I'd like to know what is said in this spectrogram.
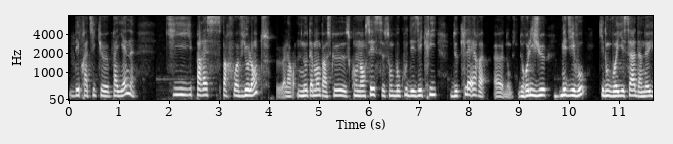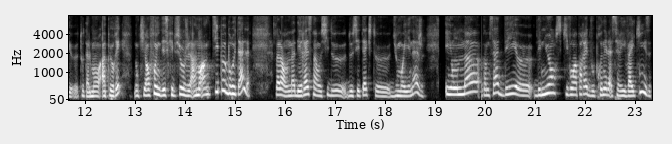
des pratiques euh, païennes qui paraissent parfois violentes, alors notamment parce que ce qu'on en sait, ce sont beaucoup des écrits de clercs, donc de religieux médiévaux, qui donc voyaient ça d'un œil euh, totalement apeuré, donc qui en font une description généralement un petit peu brutale. Voilà, on a des restes hein, aussi de, de, ces textes euh, du Moyen Âge, et on a comme ça des, euh, des nuances qui vont apparaître. Vous prenez la série Vikings,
